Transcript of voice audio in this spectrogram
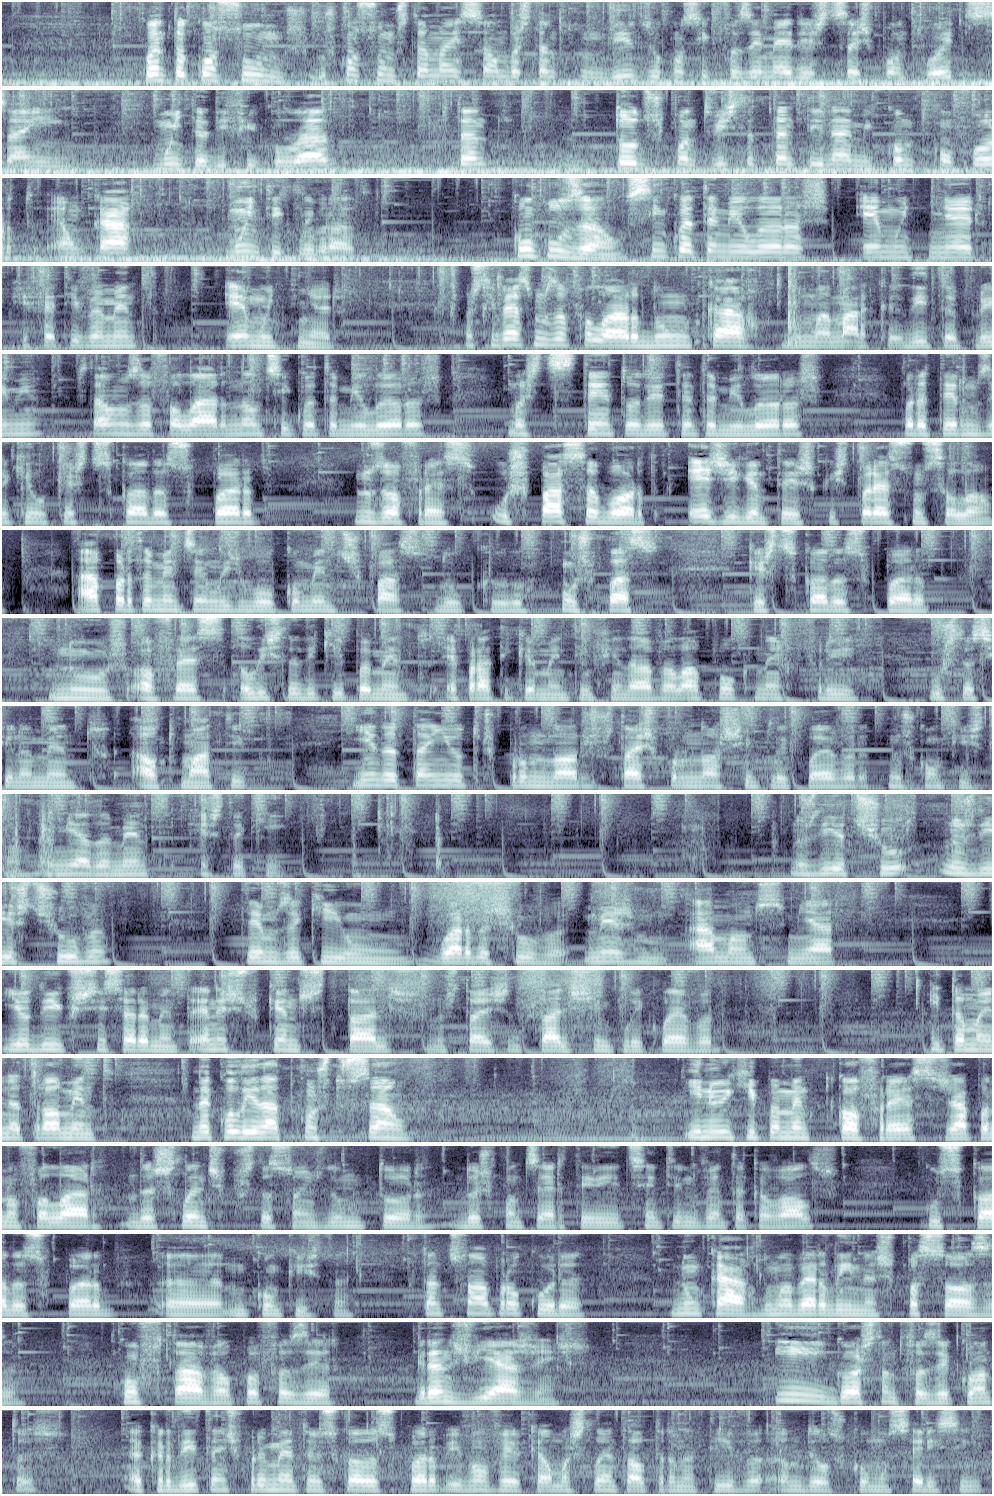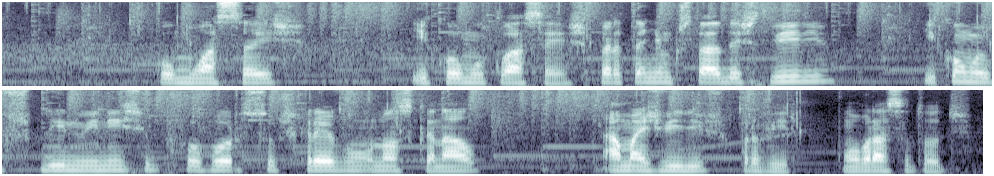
Quanto a consumos, os consumos também são bastante medidos. Eu consigo fazer médias de 6.8 sem muita dificuldade. Portanto, de todos os pontos de vista, tanto dinâmico como de conforto, é um carro muito equilibrado. Conclusão, 50 mil euros é muito dinheiro, efetivamente é muito dinheiro. Mas se estivéssemos a falar de um carro de uma marca dita premium, estávamos a falar não de 50 mil euros, mas de 70 ou de 80 mil euros para termos aquilo que este Skoda Superb nos oferece. O espaço a bordo é gigantesco, isto parece um salão. Há apartamentos em Lisboa com menos espaço do que o espaço que este Skoda Superb nos oferece. A lista de equipamento é praticamente infindável. Há pouco nem referi o estacionamento automático e ainda tem outros pormenores, tais pormenores Simply Clever, que nos conquistam, nomeadamente este aqui. Nos, dia de nos dias de chuva temos aqui um guarda-chuva mesmo à mão de semear e eu digo sinceramente, é nestes pequenos detalhes, nos tais detalhes Simply Clever e também naturalmente na qualidade de construção e no equipamento que oferece, já para não falar das excelentes prestações do motor 2.0 TDI de 190 cavalos, que o Skoda Superb uh, me conquista. Portanto, estão à procura de um carro de uma berlina espaçosa, confortável para fazer grandes viagens e gostam de fazer contas, acreditem, experimentem o Skoda Superb e vão ver que é uma excelente alternativa a modelos como o Série 5, como o A6 e como o Classe S. Espero que tenham gostado deste vídeo e como eu vos pedi no início, por favor, subscrevam o nosso canal há mais vídeos para vir. Um abraço a todos.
